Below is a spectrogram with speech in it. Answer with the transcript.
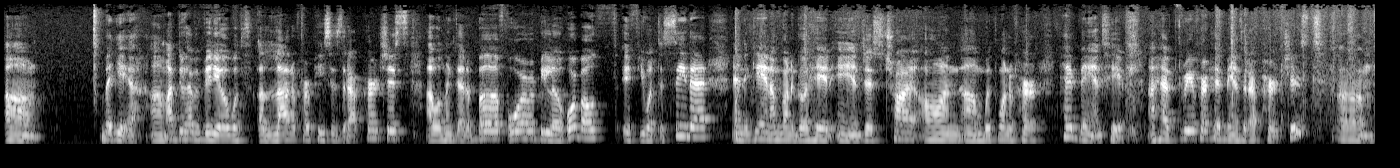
um, but yeah um, i do have a video with a lot of her pieces that i purchased. I will link that above or below or both if you want to see that. And again i'm going to go ahead and just try on um, with one of her headbands here. I have three of her headbands that i purchased. Um,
